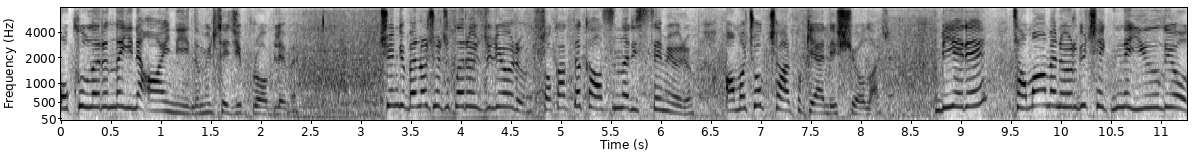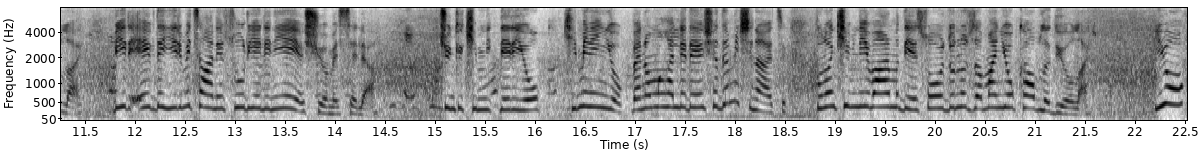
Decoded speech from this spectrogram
Okullarında yine aynıydı mülteci problemi. Çünkü ben o çocuklara üzülüyorum. Sokakta kalsınlar istemiyorum. Ama çok çarpık yerleşiyorlar. Bir yere tamamen örgüt şeklinde yığılıyorlar. Bir evde 20 tane Suriyeli niye yaşıyor mesela? Çünkü kimlikleri yok. Kiminin yok. Ben o mahallede yaşadığım için artık bunun kimliği var mı diye sorduğunuz zaman yok abla diyorlar. Yok.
